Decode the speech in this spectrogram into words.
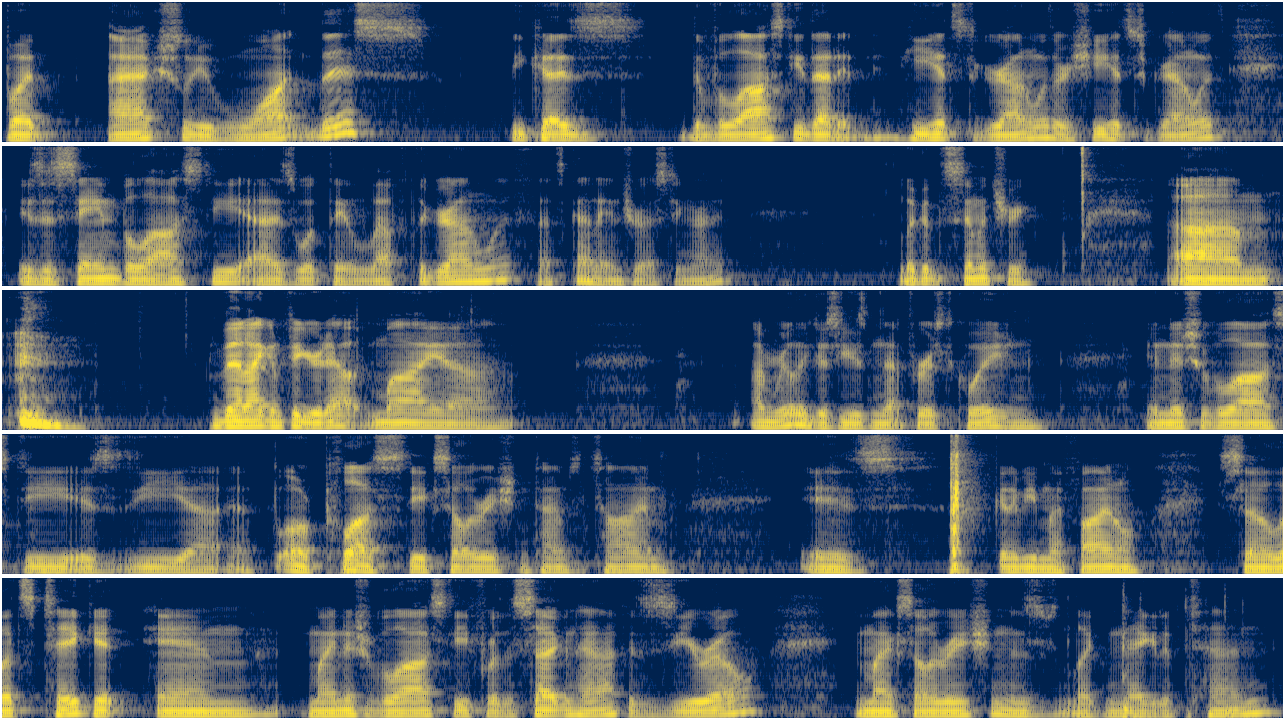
But I actually want this because the velocity that it, he hits the ground with or she hits the ground with is the same velocity as what they left the ground with. That's kind of interesting, right? Look at the symmetry. Um, then I can figure it out. My uh, I'm really just using that first equation initial velocity is the, uh, or plus the acceleration times the time is going to be my final. So let's take it, and my initial velocity for the second half is 0, and my acceleration is like negative 10,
